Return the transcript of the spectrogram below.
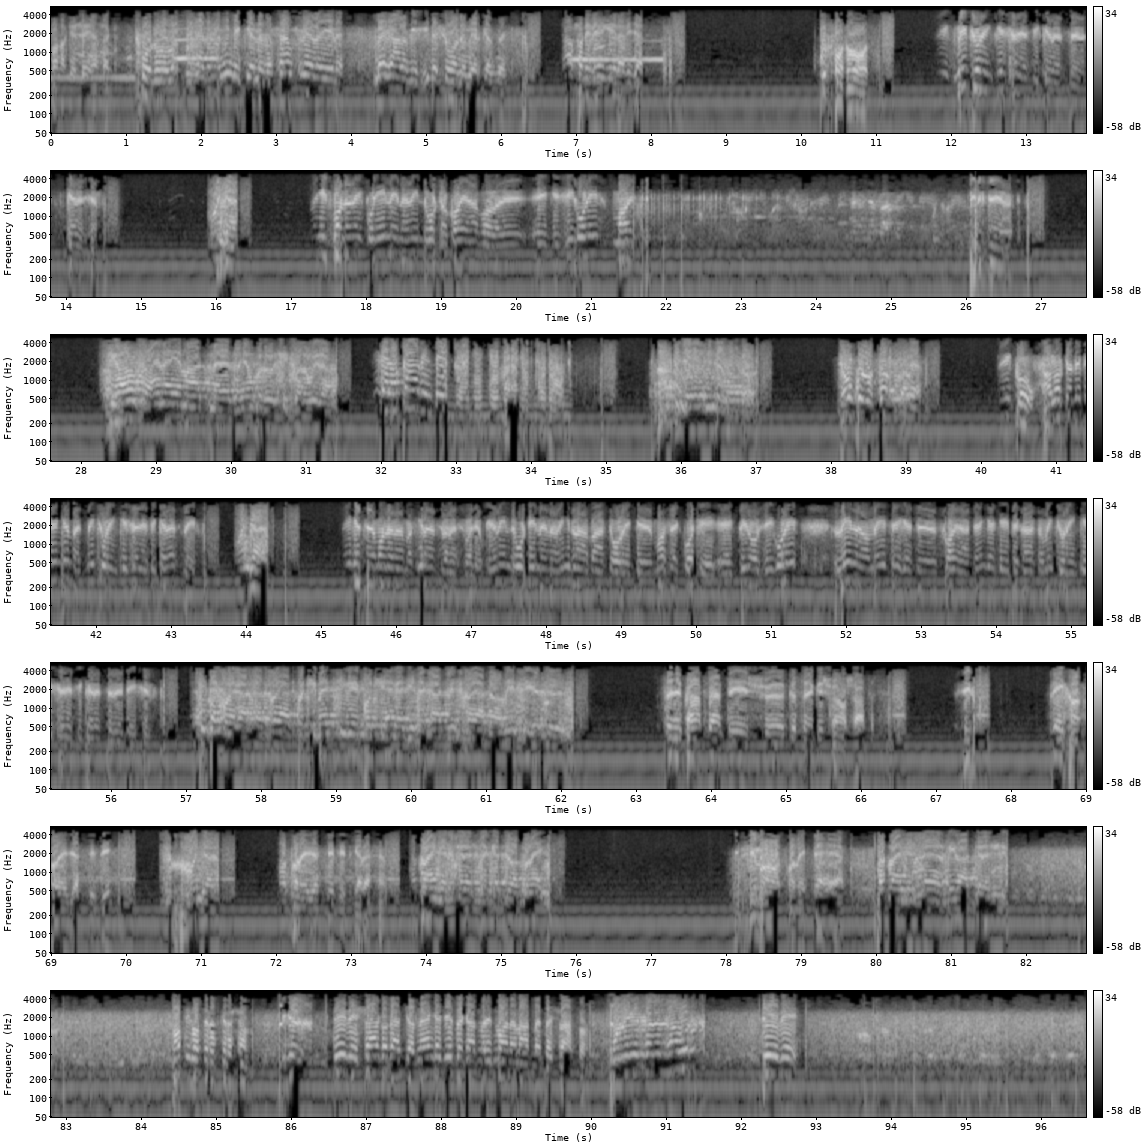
vannak és éhesek. Forduló van, de ha mindenki jön a Samson elejére, megállnak és ide soha nem érkeznek. Samsoni végére vigyed. A buszfordulóhoz. Micsolin két helyetét keresem. Mondjál. Annyit mondanék, hogy innen elindult a kajával, ő Sátrent, és köszönjük István a Sátrat. Rég 61-es City. Mondja, 61-es City-t keresem. 61-es keresem, 261. Sima 61, teher. 61-es teher, Milát keresi. Attila teret keresem. Igen. TV sárgadácsját ne engedjétek át, mert itt majdnem átment egy srácon. Hol végig keresem? TV.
